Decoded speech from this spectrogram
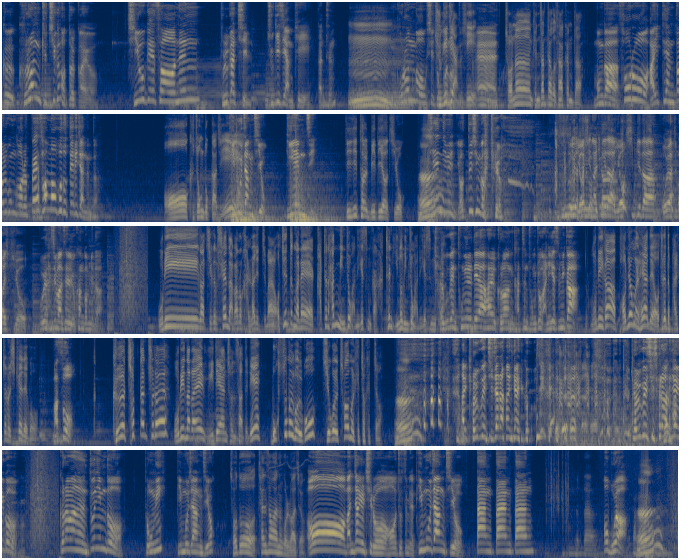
그 그런 규칙은 어떨까요? 지옥에서는 불가침, 죽이지 않기 같은 음 그런 거 혹시 죽이지 않기. 예, 저는 괜찮다고 생각합니다. 뭔가 서로 아이템 떨군 거를 뺏어 먹어도 때리지 않는다. 오 그 정도까지. 비무장 지옥, DMG. 디지털 미디어 지옥. CN님은 엿드신 것 같아요. 무슨 소리 여신? 아닙니다. 여신입니다. 오해하지 마십시오. 오해하지 마세요. 욕한 겁니다. 우리가 지금 세 나라로 갈라졌지만 어쨌든 간에 같은 한 민족 아니겠습니까? 같은 인어 민족 아니겠습니까? 결국엔 통일돼야 할 그런 같은 종족 아니겠습니까? 우리가 번영을 해야 돼요. 어떻게든 발전을 시켜야 되고 맞소. 그 첫 단추를 우리나라의 위대한 전사들이 목숨을 걸고 지옥을 처음을 개척했죠. 아니 결국엔 지자랑 아니야 이거. 결국엔 지자랑 아니야 이거. 그러면은 뚜님도 동의? 비무장 지옥? 저도 찬성하는 걸로 하죠. 어 만장일치로 어 좋습니다. 비무장 지옥. 땅땅땅. 어 뭐야?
